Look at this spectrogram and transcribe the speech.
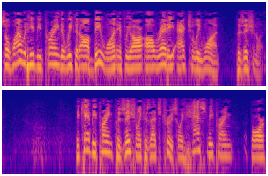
So why would he be praying that we could all be one if we are already actually one positionally? He can't be praying positionally because that's true. So he has to be praying for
